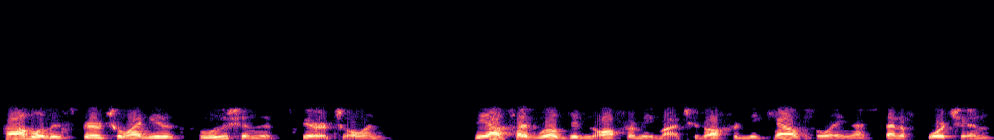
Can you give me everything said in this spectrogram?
problem is spiritual, I need a solution that's spiritual. And the outside world didn't offer me much. It offered me counseling. I spent a fortune.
